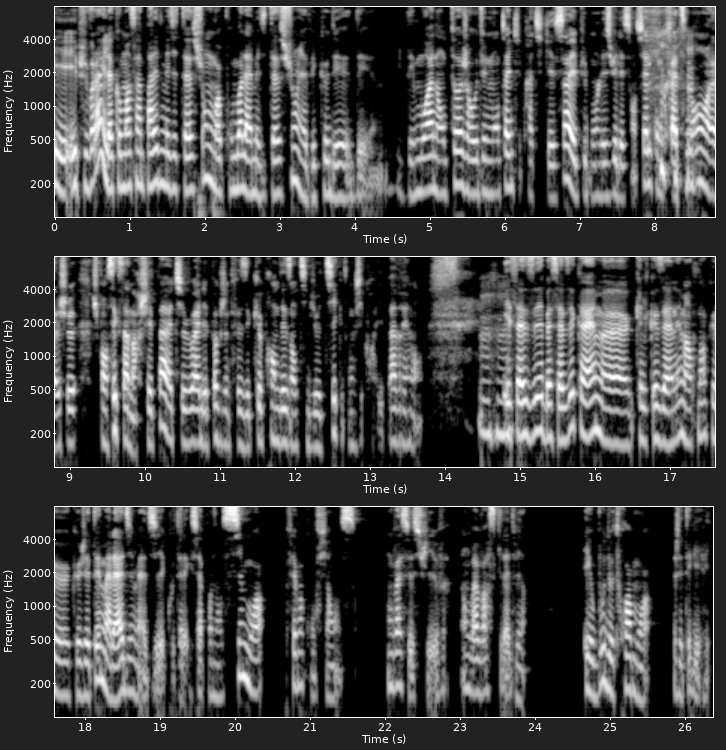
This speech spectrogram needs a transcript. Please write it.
Et, et, puis voilà, il a commencé à me parler de méditation. Moi, pour moi, la méditation, il y avait que des, des, des moines en toge en haut d'une montagne qui pratiquaient ça. Et puis bon, les huiles essentielles, concrètement, euh, je, je pensais que ça marchait pas. Tu vois, à l'époque, je ne faisais que prendre des antibiotiques, donc j'y croyais pas vraiment. Mm-hmm. Et ça faisait, bah, ça faisait quand même euh, quelques années maintenant que, que j'étais malade. Il m'a dit, écoute Alexia, pendant six mois, fais-moi confiance. On va se suivre. On va voir ce qu'il advient. Et au bout de trois mois, j'étais guérie.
